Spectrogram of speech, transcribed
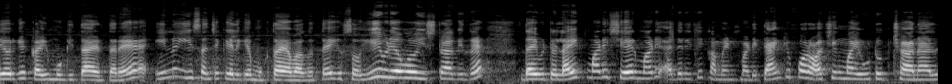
ದೇವ್ರಿಗೆ ಕೈ ಮುಗಿತಾ ಇರ್ತಾರೆ. ಇನ್ನು ಈ ಸಂಚಿಕೆ ಇಲ್ಲಿಗೆ ಮುಕ್ತಾಯವಾಗುತ್ತೆ. ಸೊ ಈ ವಿಡಿಯೋ ಆಗಿದ್ರೆ ದಯವಿಟ್ಟು ಲೈಕ್ ಮಾಡಿ ಶೇರ್ ಮಾಡಿ, ಅದೇ ರೀತಿ ಕಮೆಂಟ್ ಮಾಡಿ. Thank you for watching my YouTube channel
